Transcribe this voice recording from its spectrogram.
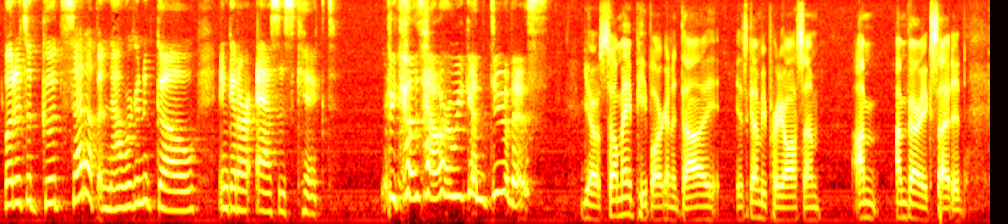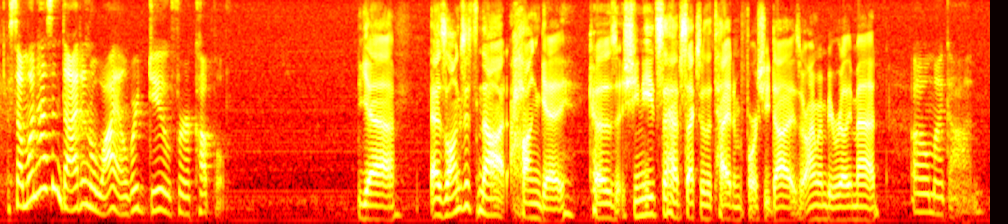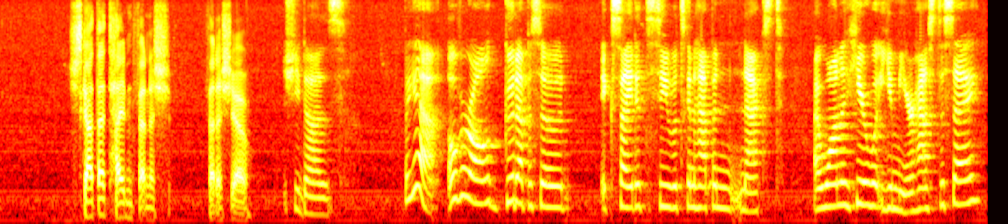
but it's a good setup, and now we're gonna go and get our asses kicked. Because how are we gonna do this? yo so many people are gonna die it's gonna be pretty awesome I'm I'm very excited Someone hasn't died in a while. We're due for a couple. yeah as long as it's not Hange because she needs to have sex with a Titan before she dies, or I'm gonna be really mad. Oh my god. She's got that Titan fetish, fetish yo. She does. But yeah, overall, good episode. Excited to see what's going to happen next. I want to hear what Ymir has to say.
